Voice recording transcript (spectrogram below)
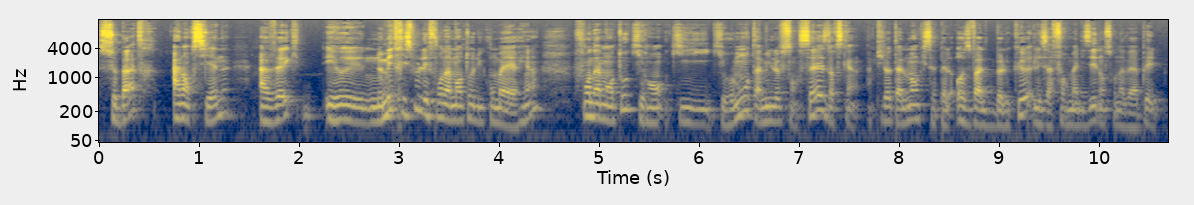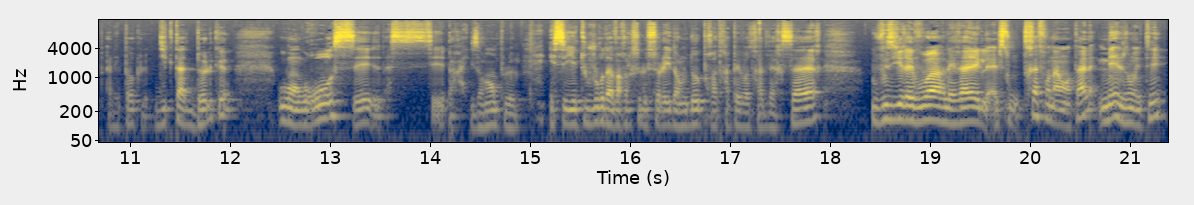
se battre à l'ancienne et euh, ne maîtrisent plus les fondamentaux du combat aérien, fondamentaux qui, remontent à 1916 lorsqu'un pilote allemand qui s'appelle Oswald Bölke les a formalisés dans ce qu'on avait appelé à l'époque le diktat Bölke, où en gros c'est bah, par exemple essayer toujours d'avoir le soleil dans le dos pour attraper votre adversaire, vous irez voir les règles, elles sont très fondamentales, mais elles ont été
